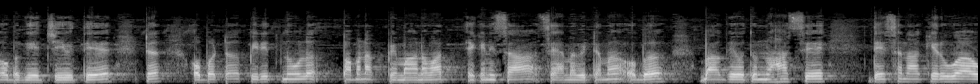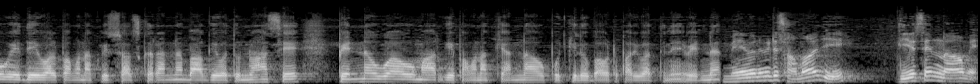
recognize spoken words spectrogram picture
ඔබගේ ජීවිතයට ඔබට පිරිත් නූල පමණක් ප්‍රමාණවත් ඒක නිසා සෑම විටම ඔබ භාග්‍යවතුන් වහන්සේ දේශනා කෙරුවා වූ ඒ දේවල් පමණක් විශ්වාස කරන්න භාග්‍යවතුන් වහන්සේ පෙන්වුවා වූ මාර්ගයේ පමණක් යන්නා වූ පුද්ගලෝ බවට පරිවර්තනය වෙන්න මේ වන විට සමාජයේ දියසෙන් නාමය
